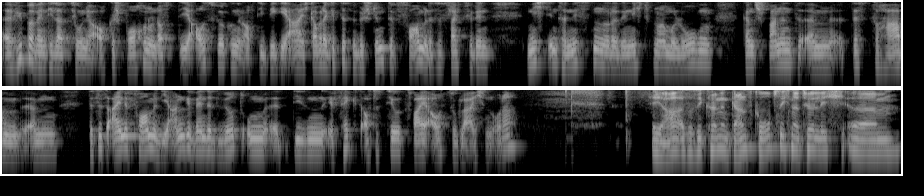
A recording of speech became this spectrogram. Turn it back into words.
äh, Hyperventilation ja auch gesprochen und auf die Auswirkungen auf die BGA. Ich glaube, da gibt es eine bestimmte Formel. Das ist vielleicht für den Nicht-Internisten oder den Nicht-Pneumologen ganz spannend, ähm, das zu haben. Ähm, das ist eine Formel, die angewendet wird, um äh, diesen Effekt auf das CO2 auszugleichen, oder? Ja, also Sie können ganz grob sich natürlich ähm,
